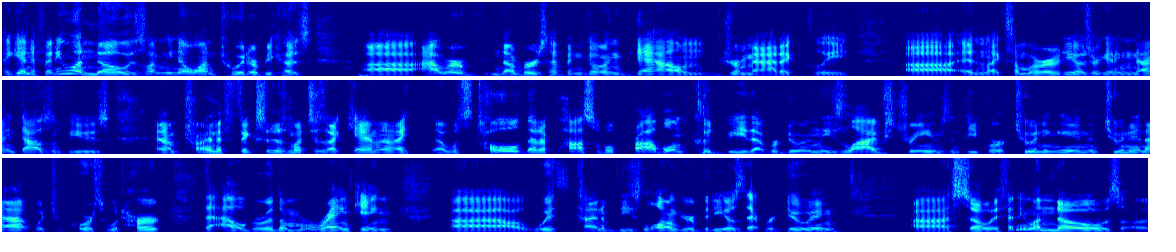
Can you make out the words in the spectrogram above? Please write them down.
again if anyone knows let me know on twitter because uh, our numbers have been going down dramatically uh, and like some of our videos are getting 9000 views and i'm trying to fix it as much as i can and I, I was told that a possible problem could be that we're doing these live streams and people are tuning in and tuning out which of course would hurt the algorithm ranking uh, with kind of these longer videos that we're doing uh, so if anyone knows uh,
